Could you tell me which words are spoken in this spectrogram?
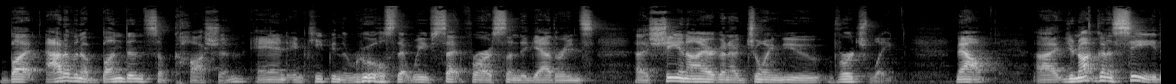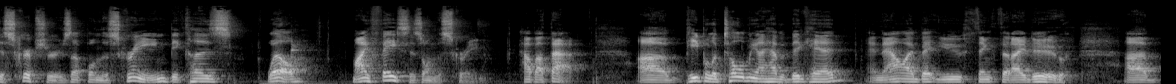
But out of an abundance of caution and in keeping the rules that we've set for our Sunday gatherings, uh, she and I are going to join you virtually. Now, uh, you're not going to see the scriptures up on the screen because, well, my face is on the screen. How about that? Uh, people have told me I have a big head, and now I bet you think that I do. Uh,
